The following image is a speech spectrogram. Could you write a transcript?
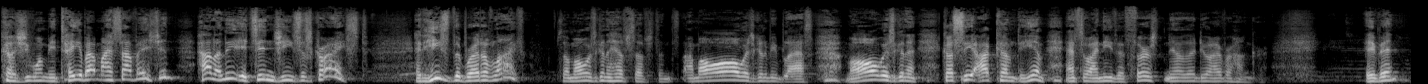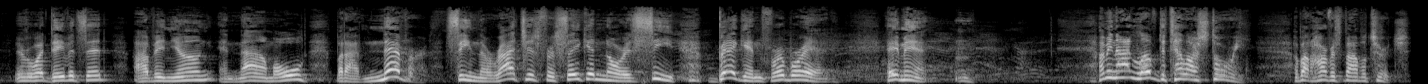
Because you want me to tell you about my salvation? Hallelujah. It's in Jesus Christ. And He's the bread of life. So I'm always going to have substance. I'm always going to be blessed. I'm always going to, because see, I come to Him. And so I neither thirst nor do I ever hunger. Amen. Remember what David said? I've been young and now I'm old, but I've never seen the righteous forsaken nor his seed begging for bread. Amen. I mean, I love to tell our story about Harvest Bible Church.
